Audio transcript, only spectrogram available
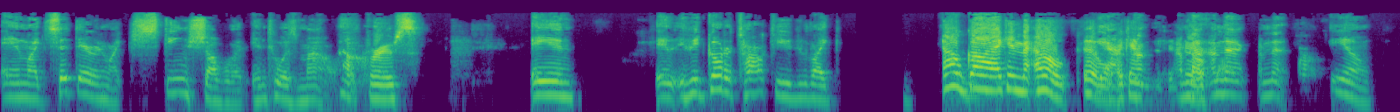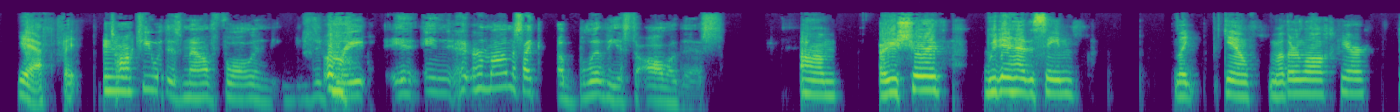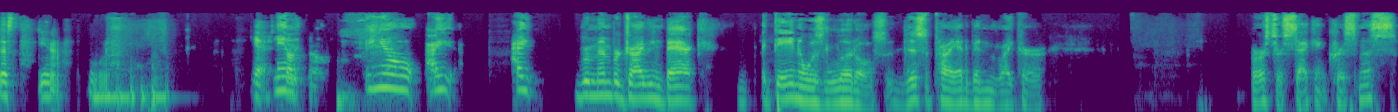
and like sit there and like steam shovel it into his mouth. Oh, gross. And if he'd go to talk to you, you'd like, Oh god, I can. Oh, oh yeah, I can. I'm, I'm not, I'm not, I'm not, you know, Yeah, but mhm. talk to you with his mouth full and the great. And, and her mom is like oblivious to all of this. Um, are you sure we didn't have the same, like you know, mother-in-law here? Just you know. Yeah. And- you know, I I remember driving back. Dana was little, so this probably had been like her first or second Christmas,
